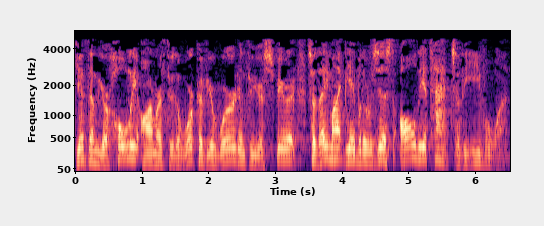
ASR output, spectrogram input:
Give them your holy armor through the work of your word and through your spirit so they might be able to resist all the attacks of the evil one.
